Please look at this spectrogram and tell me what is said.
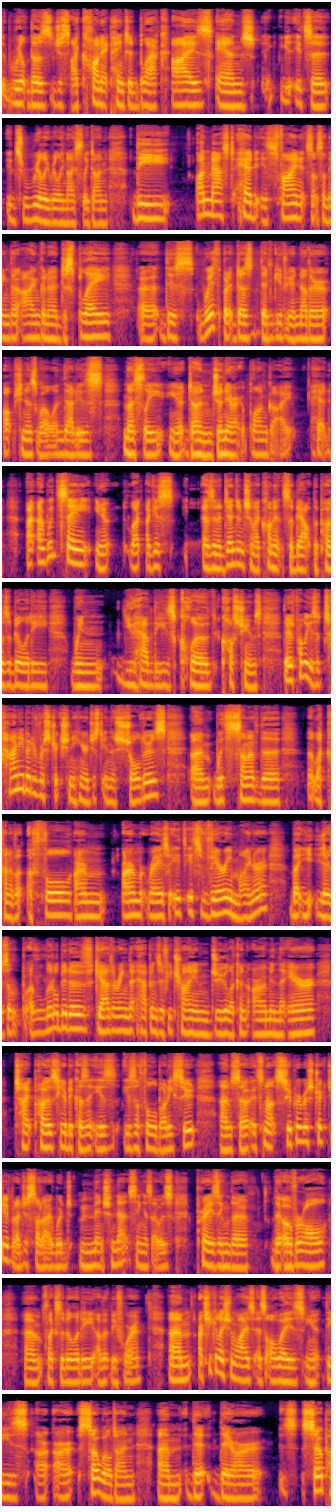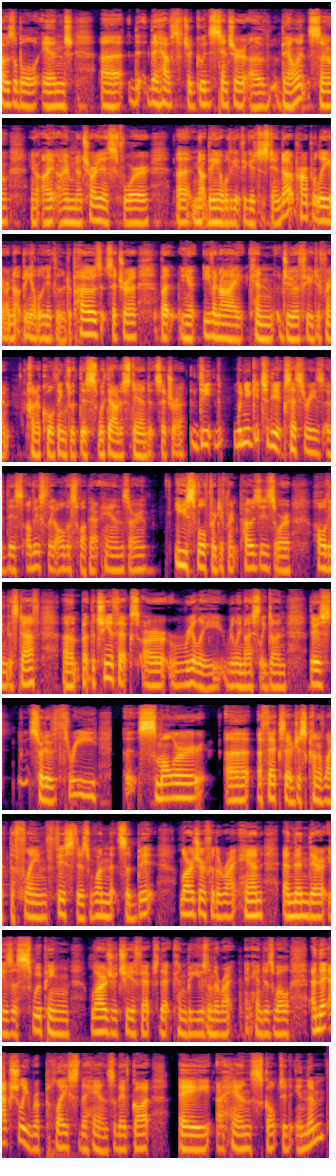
real those just iconic painted black eyes and it's a it's really really nicely done. The unmasked head is fine. It's not something that i'm going to display uh, this with but it does then give you another option as well and that is nicely you know done generic blonde guy head. I, I would say you know like i guess as an addendum to my comments about the posability when you have these clothed costumes, there's probably is a tiny bit of restriction here just in the shoulders, um, with some of the like kind of a, a full arm arm raise. It's it's very minor, but y- there's a, a little bit of gathering that happens if you try and do like an arm in the air type pose here because it is is a full bodysuit. Um, so it's not super restrictive, but I just thought I would mention that, seeing as I was praising the the overall um, flexibility of it before. Um, articulation wise, as always, you know, these are, are so well done um, that they are so posable and uh, th- they have such a good center of balance. So, you know, I, I'm notorious for uh, not being able to get figures to stand up properly or not being able to get them to pose, etc. But, you know, even I can do a few different kind of cool things with this without a stand, etc. The, the when you get to the accessories of this, obviously all the swap out hands are useful for different poses or holding the staff. Um, but the chi effects are really, really nicely done. There's sort of three uh, smaller uh, effects that are just kind of like the flame fist. There's one that's a bit larger for the right hand, and then there is a swooping larger chi effect that can be used on the right hand as well. And they actually replace the hand, so they've got a a hand sculpted in them,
